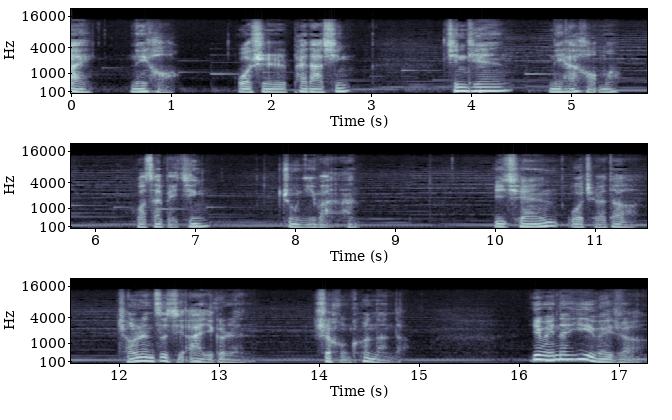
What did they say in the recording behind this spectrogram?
嗨，你好，我是派大星。今天你还好吗？我在北京，祝你晚安。以前我觉得，承认自己爱一个人是很困难的，因为那意味着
